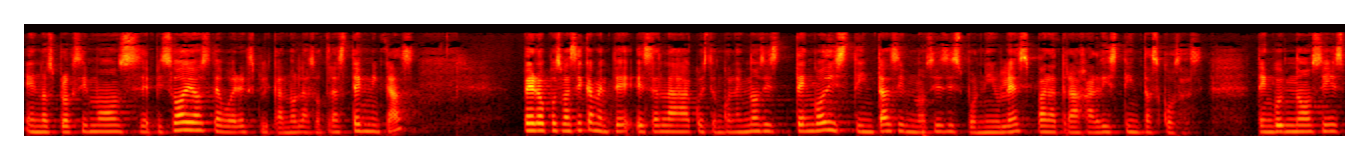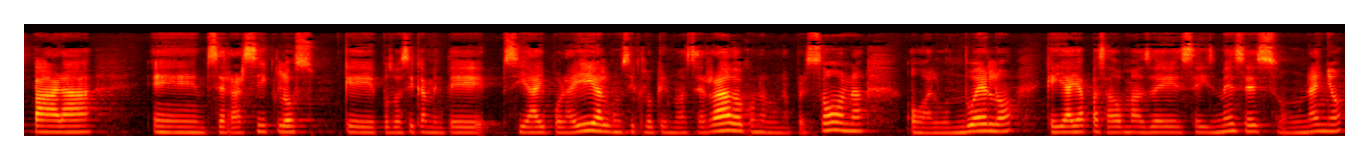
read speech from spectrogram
En los próximos episodios te voy a ir explicando las otras técnicas. Pero pues básicamente esa es la cuestión con la hipnosis. Tengo distintas hipnosis disponibles para trabajar distintas cosas. Tengo hipnosis para eh, cerrar ciclos, que pues básicamente si hay por ahí algún ciclo que no ha cerrado con alguna persona o algún duelo que ya haya pasado más de seis meses o un año,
